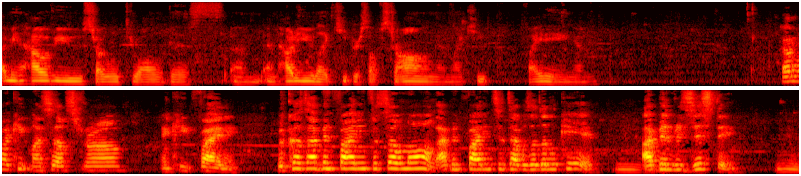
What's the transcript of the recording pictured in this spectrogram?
I mean, how have you struggled through all of this, um, and how do you like keep yourself strong and like keep fighting and How do I keep myself strong and keep fighting? Because I've been fighting for so long. I've been fighting since I was a little kid. Mm. I've been resisting. Mhm.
